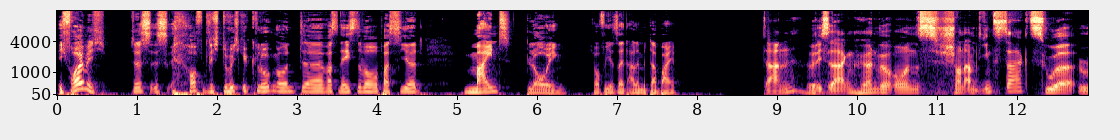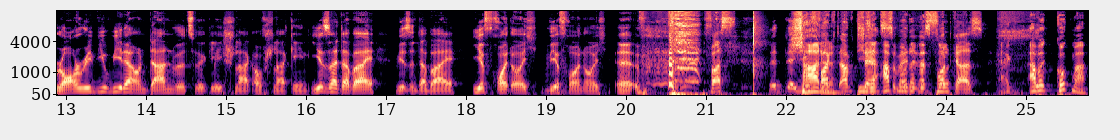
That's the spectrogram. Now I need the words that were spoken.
Ich freue mich. Das ist hoffentlich durchgeklungen und äh, was nächste Woche passiert, mind blowing. Ich hoffe, ihr seid alle mit dabei. Dann würde ich sagen, hören wir uns schon am Dienstag zur Raw Review wieder und dann wird es wirklich Schlag auf Schlag gehen. Ihr seid dabei, wir sind dabei, ihr freut euch, wir freuen euch. Äh, fast. Schade, diese zum Ende des Podcasts. Aber guck mal,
